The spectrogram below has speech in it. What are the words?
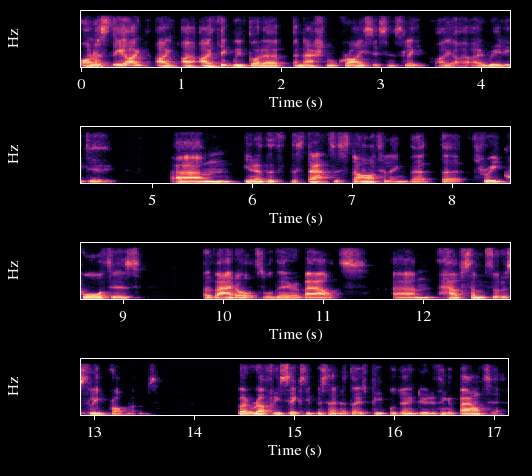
honestly, I I, I think we've got a, a national crisis in sleep. I, I really do. Um, you know, the, the stats are startling that that three quarters of adults or thereabouts um, have some sort of sleep problems, but roughly 60% of those people don't do anything about it.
